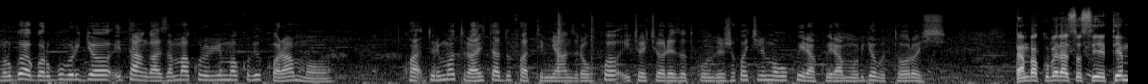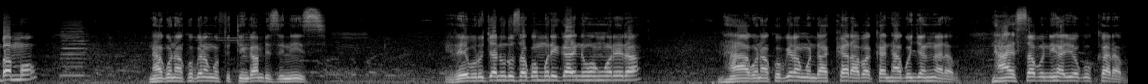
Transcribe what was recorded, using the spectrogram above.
mu rwego rw'uburyo itangazamakuru ririmo kubikoramo turimo turahita dufata imyanzuro kuko icyo cyorezo twumvise ko kirimo gukwirakwira mu buryo butoroshye. Ngamba kubera sosiyete mbamo ntabwo nakubwira ngo mfite ingamba izi n'izi reba urujya n'uruza rwo muri gare ni ho nkorera ntabwo nakubwira ngo ndakaraba ntabwo njya nkaraba. Nta sabune ihari yo gukaraba.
